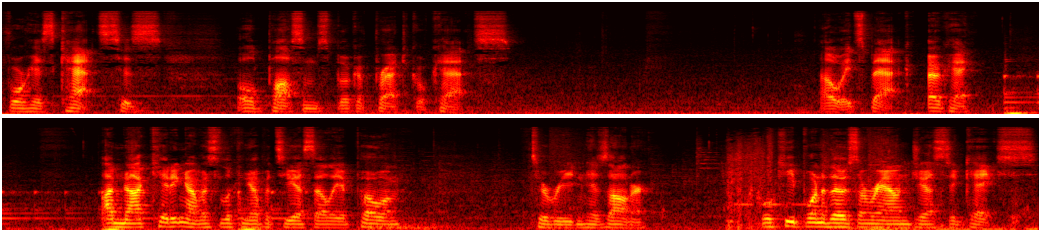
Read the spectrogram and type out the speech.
for his cats, his Old Possum's Book of Practical Cats. Oh, it's back. Okay. I'm not kidding, I was looking up a T.S. Eliot poem to read in his honor. We'll keep one of those around just in case.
